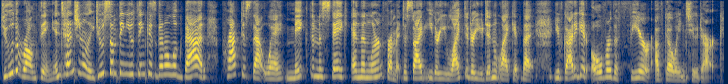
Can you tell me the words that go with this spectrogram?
do the wrong thing intentionally. Do something you think is going to look bad. Practice that way. Make the mistake and then learn from it. Decide either you liked it or you didn't like it. But you've got to get over the fear of going too dark.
